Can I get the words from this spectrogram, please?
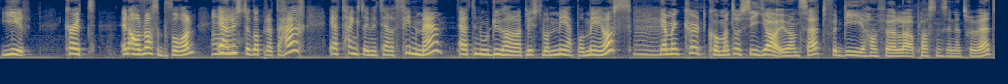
gir Kurt en advarsel på forhånd. Jeg har lyst til å gå på dette her. Jeg har tenkt å invitere Finn med. Er dette noe du har hatt lyst til å være med på med oss? Mm. Ja, men Kurt kommer til å si ja uansett, fordi han føler plassen sin er truet.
